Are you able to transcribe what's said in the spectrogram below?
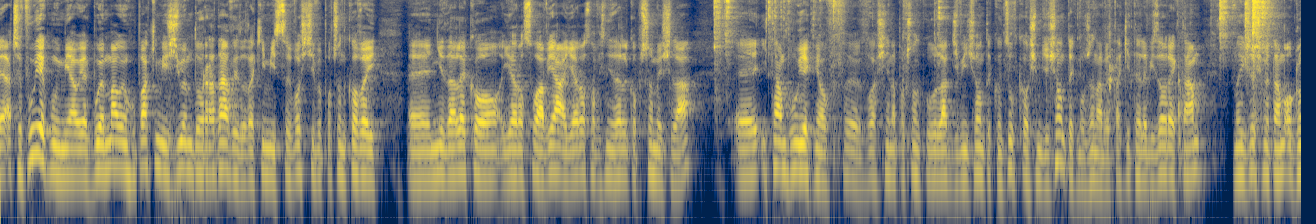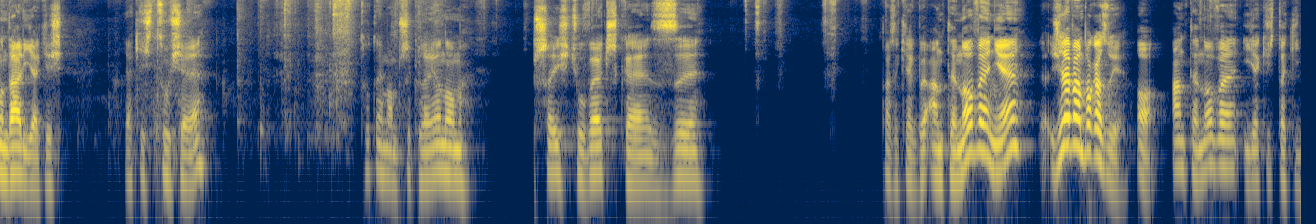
e, a czy wujek mój miał, jak byłem małym chłopakiem, jeździłem do Radawy, do takiej miejscowości wypoczynkowej e, niedaleko Jarosławia, a Jarosław jest niedaleko Przemyśla. E, I tam wujek miał właśnie na początku lat 90., końcówka 80., może nawet taki telewizorek tam. No i żeśmy tam oglądali jakieś, jakieś cusie. Tutaj mam przyklejoną przejścióweczkę z Patrz, jakby antenowe, nie? Źle wam pokazuję. O, antenowe i jakiś taki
